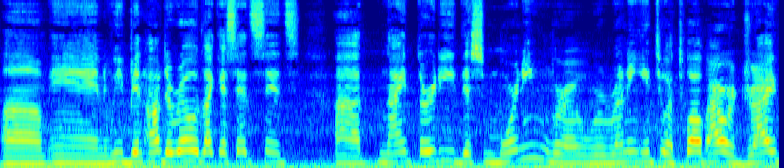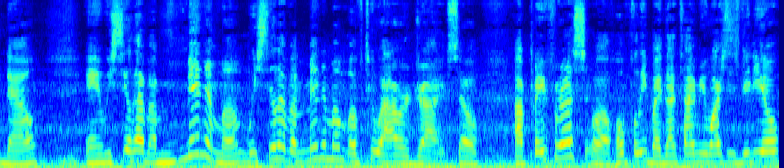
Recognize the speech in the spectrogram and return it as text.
Um, and we've been on the road, like I said, since uh, 9.30 this morning. We're, we're running into a 12-hour drive now. And we still have a minimum, we still have a minimum of two-hour drive. So uh, pray for us. Well, hopefully by that time you watch this video,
